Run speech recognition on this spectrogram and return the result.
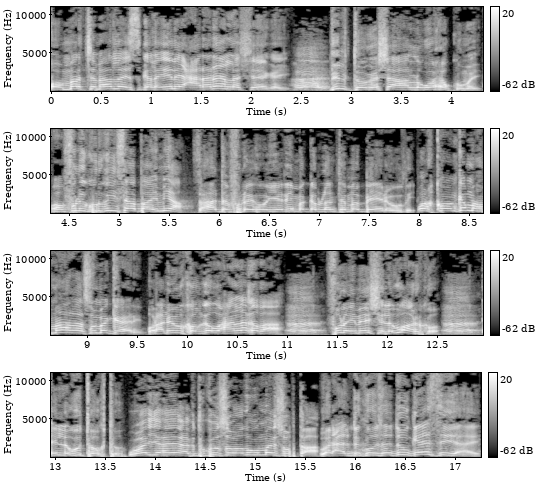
Oo mar jamhad la isgalay inay carareen la sheegay. Dil toogashaha lagu xukumay sahadda fulay hooyadii ma gablanta ma beenowday war koonga mahmahdaasu ma gaarin. War anigu koonga waxaan la qabaa. Fulay meeshii lagu arko in lagu toogto. Waayahay cabdikuusow adugu may subtaa. War cabdikuus hadduu geesi yahay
